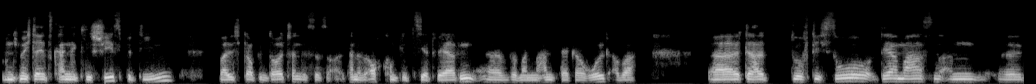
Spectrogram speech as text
Und ich möchte jetzt keine Klischees bedienen, weil ich glaube, in Deutschland ist das, kann das auch kompliziert werden, äh, wenn man einen Handwerker holt. Aber äh, da durfte ich so dermaßen an äh,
